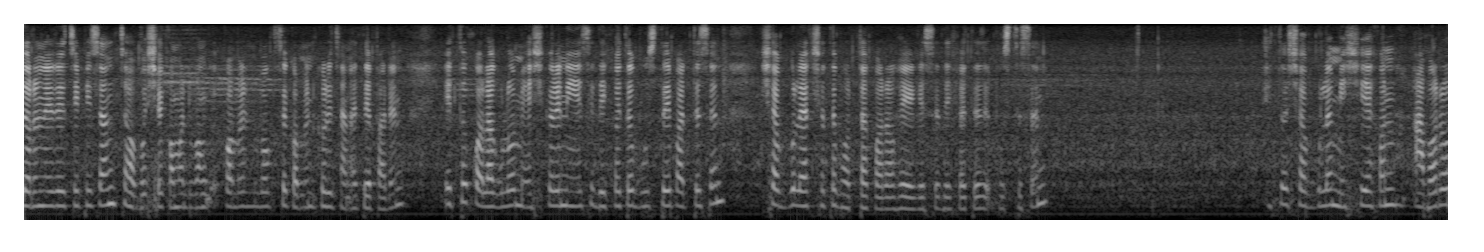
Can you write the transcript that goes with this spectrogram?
ধরনের রেসিপি চান, তা অবশ্যই কমেন্ট কমেন্ট বক্সে কমেন্ট করে জানাতে পারেন। এই তো কলাগুলো ম্যাশ করে নিয়েছি, দেখে হয়তো বুঝতেই পারতেছেন। সবগুলো একসাথে ভর্তা করা হয়ে গেছে, দেখে হয়তো বুঝতেছেন। এই তো সবগুলো মিশিয়ে এখন আবারও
